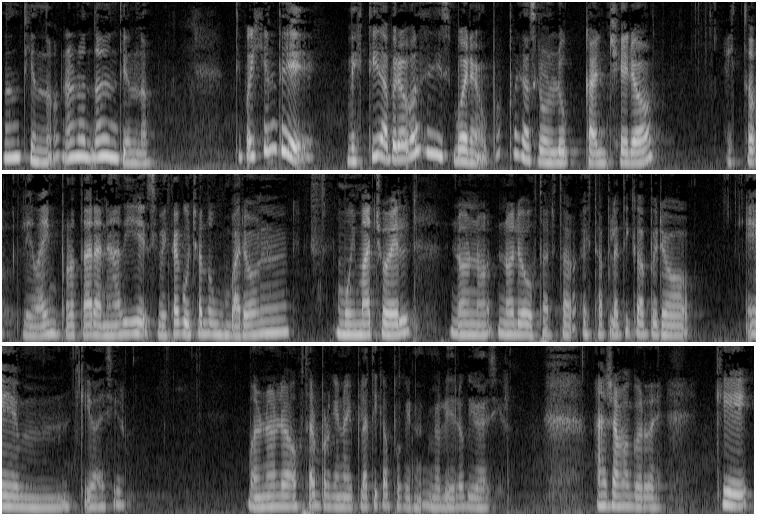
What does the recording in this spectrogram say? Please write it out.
no entiendo, no, no, no entiendo. Tipo, hay gente vestida, pero vos decís, bueno, vos puedes hacer un look canchero esto le va a importar a nadie. Si me está escuchando un varón muy macho él, no, no, no le va a gustar esta, esta plática, pero eh, ¿qué iba a decir? Bueno, no le va a gustar porque no hay plática, porque me olvidé lo que iba a decir. Ah, ya me acordé. Que,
